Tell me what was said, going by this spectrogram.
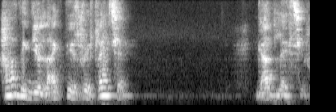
How did you like this reflection? God bless you.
